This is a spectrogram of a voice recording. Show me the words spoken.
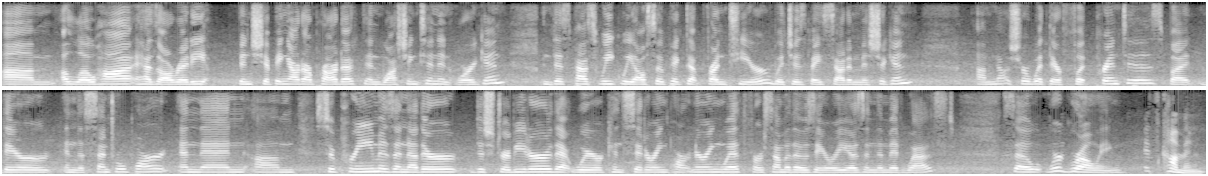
Um, Aloha has already been shipping out our product in Washington and Oregon. This past week, we also picked up Frontier, which is based out of Michigan. I'm not sure what their footprint is, but they're in the central part. And then um, Supreme is another distributor that we're considering partnering with for some of those areas in the Midwest. So we're growing. It's coming.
